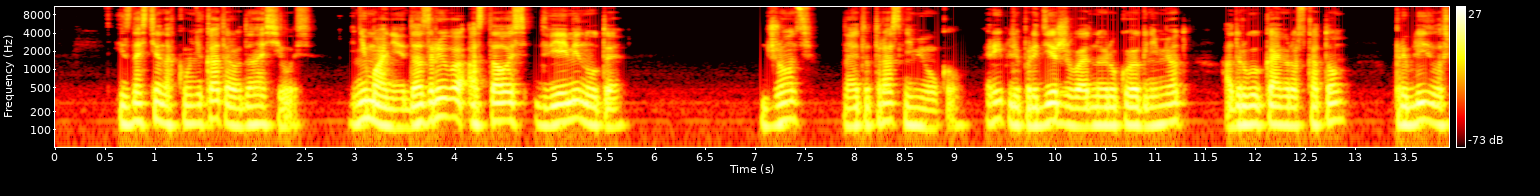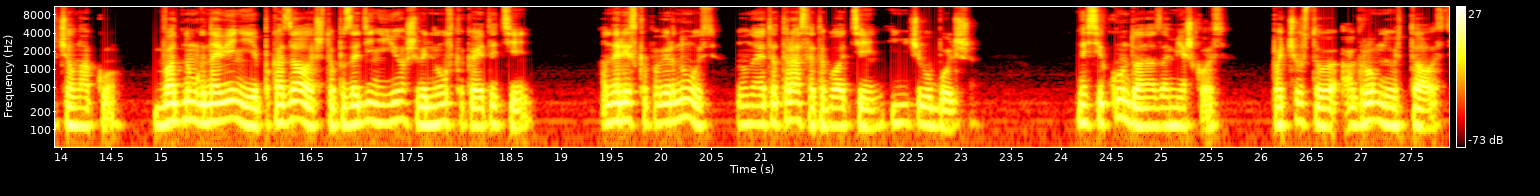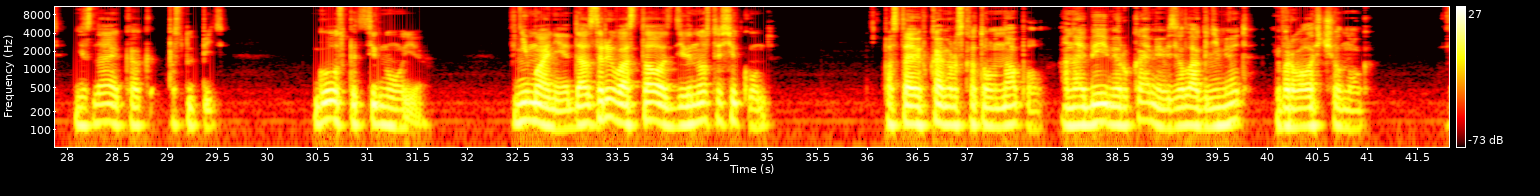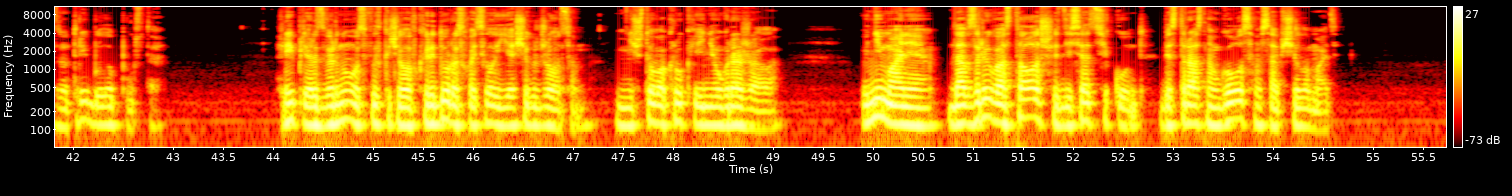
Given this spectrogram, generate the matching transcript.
Из настенных коммуникаторов доносилось. «Внимание! До взрыва осталось две минуты!» Джонс на этот раз не мяукал. Рипли, придерживая одной рукой огнемет, а другую камеру с котом, приблизилась к челноку. В одно мгновение ей показалось, что позади нее шевельнулась какая-то тень. Она резко повернулась, но на этот раз это была тень и ничего больше. На секунду она замешкалась, почувствовав огромную усталость, не зная, как поступить. Голос подстегнул ее. «Внимание! До взрыва осталось 90 секунд!» Поставив камеру с котом на пол, она обеими руками взяла огнемет и ворвалась в челнок. Внутри было пусто. Рипли развернулась, выскочила в коридор и схватила ящик Джонсом. Ничто вокруг ей не угрожало. «Внимание! До взрыва осталось 60 секунд», – бесстрастным голосом сообщила мать.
